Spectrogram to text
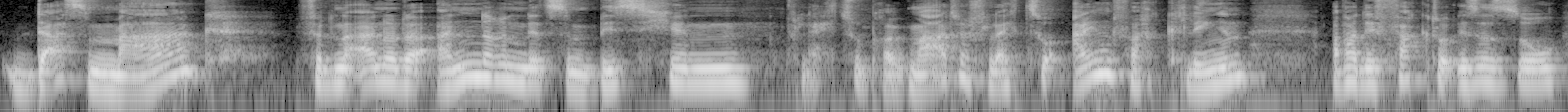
Das mag für den einen oder anderen jetzt ein bisschen vielleicht zu pragmatisch, vielleicht zu einfach klingen, aber de facto ist es so,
